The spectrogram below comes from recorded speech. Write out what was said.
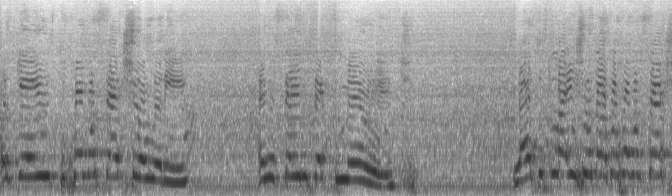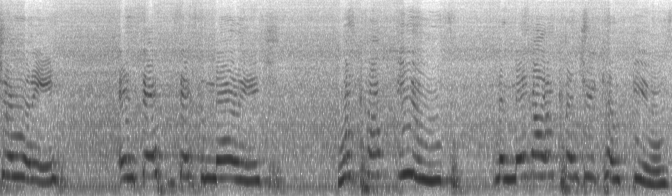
against homosexuality and same-sex marriage. Legislation of homosexuality and same-sex marriage will confuse and make our country confused.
